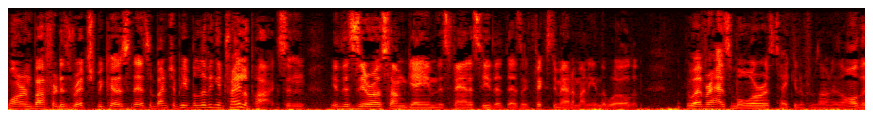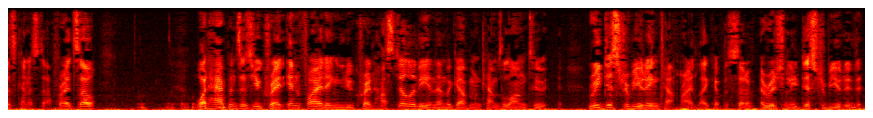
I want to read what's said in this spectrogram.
Warren Buffett is rich because there's a bunch of people living in trailer parks, and you know, this zero-sum game, this fantasy that there's a fixed amount of money in the world, and whoever has more is taking it from someone, all this kind of stuff, right? So what happens is you create infighting, and you create hostility, and then the government comes along to redistribute income, right? Like it was sort of originally distributed,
